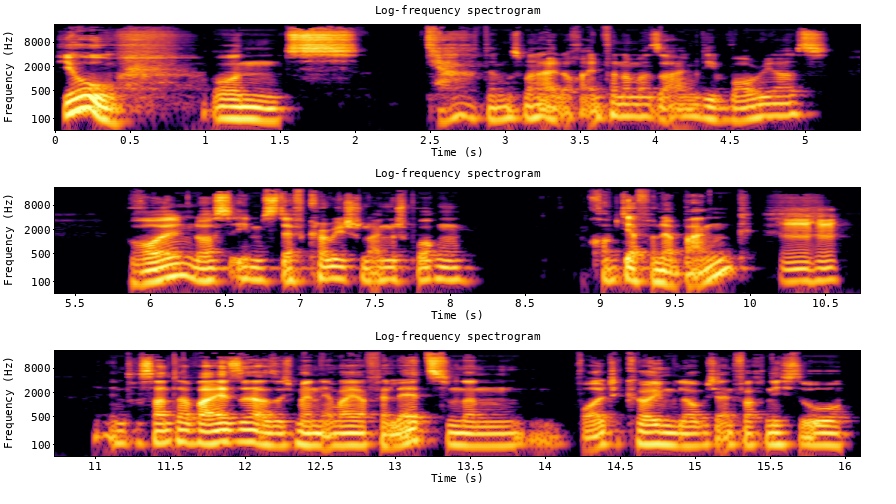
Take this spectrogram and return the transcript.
Jo, und ja, da muss man halt auch einfach nochmal sagen, die Warriors rollen, du hast eben Steph Curry schon angesprochen, kommt ja von der Bank. Mhm. Interessanterweise, also ich meine, er war ja verletzt und dann wollte Curry ihm, glaube ich, einfach nicht so,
